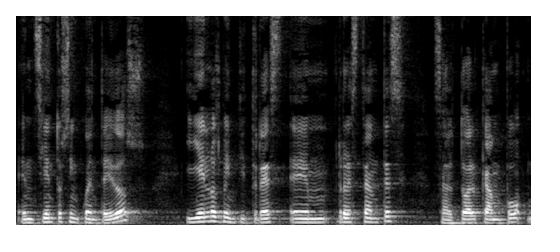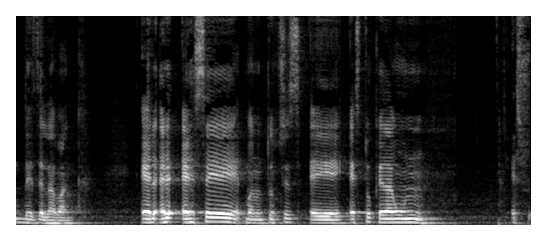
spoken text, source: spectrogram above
en 152 y en los 23 em, restantes saltó al campo desde la banca. ese, bueno, entonces eh, esto queda un, es,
